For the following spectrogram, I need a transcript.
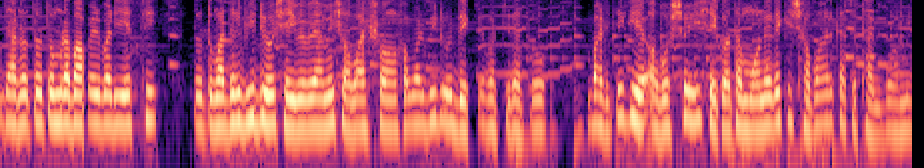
জানো তো তোমরা বাপের বাড়ি এসেছি। তো তোমাদের ভিডিও সেইভাবে আমি সবার সবার ভিডিও দেখতে পাচ্ছি না। তো বাড়িতে গিয়ে অবশ্যই সেই কথা মনে রেখে সবার কাছে থাকব আমি।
